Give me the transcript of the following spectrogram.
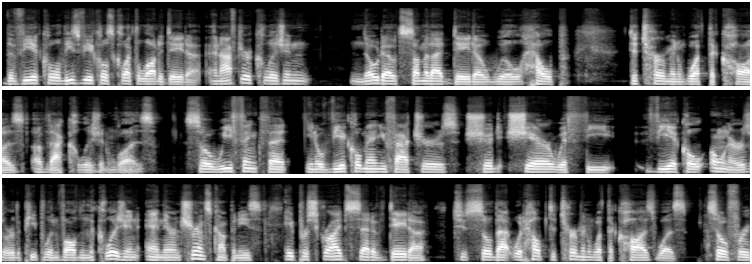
the vehicle, these vehicles collect a lot of data. And after a collision, no doubt some of that data will help determine what the cause of that collision was. So we think that, you know, vehicle manufacturers should share with the vehicle owners or the people involved in the collision and their insurance companies a prescribed set of data to so that would help determine what the cause was. So, for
